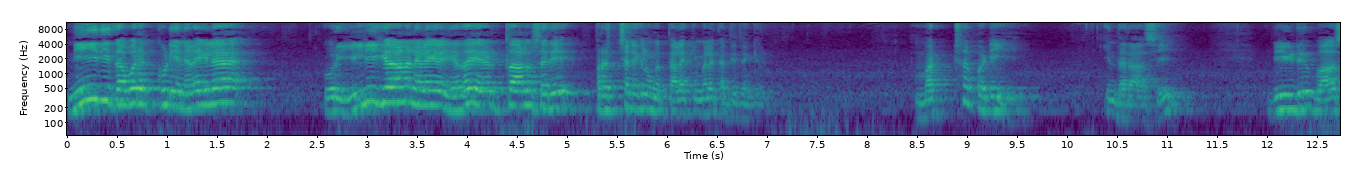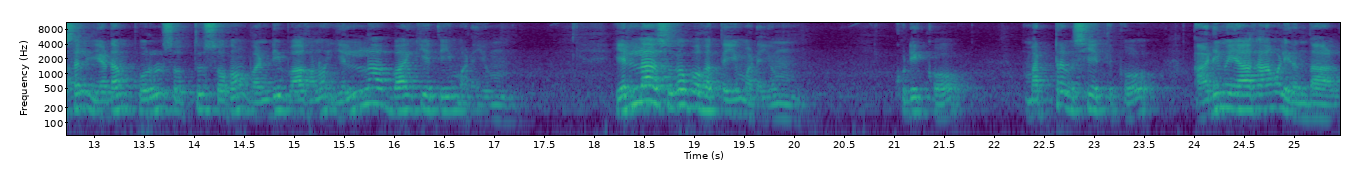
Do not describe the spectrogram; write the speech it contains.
நீதி தவறக்கூடிய நிலையில ஒரு இல்லீகலான நிலையில எதை எடுத்தாலும் சரி பிரச்சனைகள் உங்க தலைக்கு மேல கத்தி தங்கிடும் மற்றபடி இந்த ராசி வீடு வாசல் இடம் பொருள் சொத்து சுகம் வண்டி வாகனம் எல்லா பாக்கியத்தையும் அடையும். எல்லா சுகபோகத்தையும் அடையும். குடிக்கோ மற்ற விஷயத்துக்கோ அடிமையாகாமல் இருந்தால்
